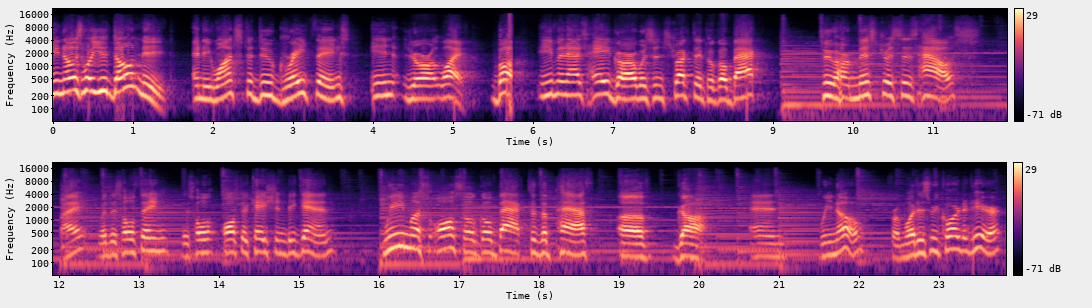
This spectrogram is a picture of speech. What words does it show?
He knows what you don't need, and He wants to do great things in your life. But even as Hagar was instructed to go back to her mistress's house, right, where this whole thing, this whole altercation began, we must also go back to the path of God. And we know from what is recorded here,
